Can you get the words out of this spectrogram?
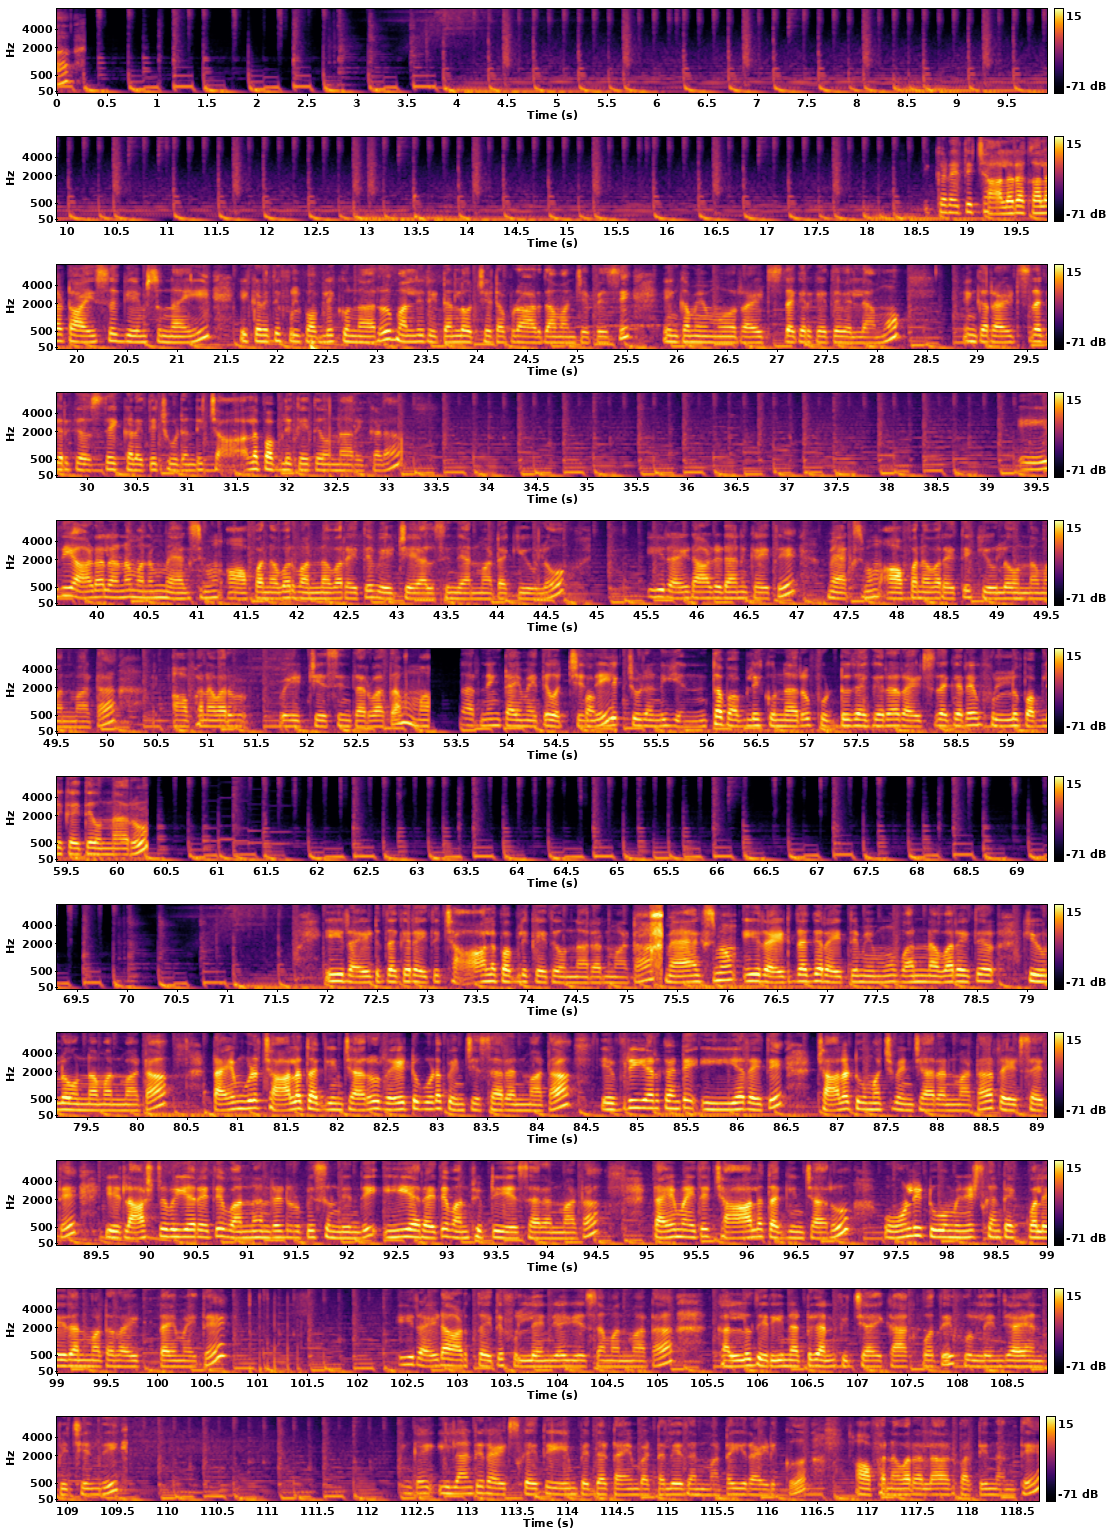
ఇక్కడైతే చాలా రకాల టాయ్స్ గేమ్స్ ఉన్నాయి. ఇక్కడైతే ఫుల్ పబ్లిక్ ఉన్నారు. మళ్ళీ రిటర్న్లో వచ్చేటప్పుడు ఆడదామని చెప్పేసి ఇంకా మేము రైడ్స్ దగ్గరికి అయితే వెళ్ళాము. ఇంకా రైడ్స్ దగ్గరికి వస్తే ఇక్కడైతే చూడండి చాలా పబ్లిక్ అయితే ఉన్నారు ఇక్కడ. ఏది ఆడాలన్నా మనం maximum half an hour one hour అయితే వెయిట్ చేయాల్సిందే అనమాట క్యూలో. ఈ రైడ్ ఆడడానికైతే మ్యాక్సిమం హాఫ్ అన్ అవర్ అయితే క్యూలో ఉన్నామన్నమాట. హాఫ్ అన్ అవర్ వెయిట్ చేసిన తర్వాత మా టర్నింగ్ టైం అయితే వచ్చింది. చూడండి ఎంత పబ్లిక్ ఉన్నారు. ఫుడ్ దగ్గర రైడ్స్ దగ్గరే ఫుల్ పబ్లిక్ అయితే ఉన్నారు. ఈ రైడ్ దగ్గర అయితే చాలా పబ్లిక్ అయితే ఉన్నారనమాట మ్యాక్సిమం ఈ రైడ్ దగ్గర అయితే మేము వన్ అవర్ అయితే క్యూలో ఉన్నామన్నమాట. టైం కూడా చాలా తగ్గించారు రేటు కూడా పెంచేశారనమాట ఎవ్రీ ఇయర్ కంటే ఈ ఇయర్ అయితే చాలా టూ మచ్ పెంచారనమాట రేట్స్ అయితే. ఈ లాస్ట్ ఇయర్ అయితే వన్ హండ్రెడ్ రూపీస్ ఉండింది ఈ ఇయర్ అయితే వన్ ఫిఫ్టీ చేశారనమాట టైం అయితే చాలా తగ్గించారు ఓన్లీ టూ మినిట్స్ కంటే ఎక్కువ లేదనమాట రైట్ టైం అయితే. ఈ రైడ్ ఆడుతూ అయితే ఫుల్ ఎంజాయ్ చేసామన్నమాట కళ్ళు తిరిగినట్టుగా అనిపించాయి కాకపోతే ఫుల్ ఎంజాయ్ అనిపించింది. ఇంకా ఇలాంటి రైడ్స్కి అయితే ఏం పెద్ద టైం పట్టలేదన్నమాట ఈ రైడ్కు. హాఫ్ అన్ అవర్ అలా పట్టింది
